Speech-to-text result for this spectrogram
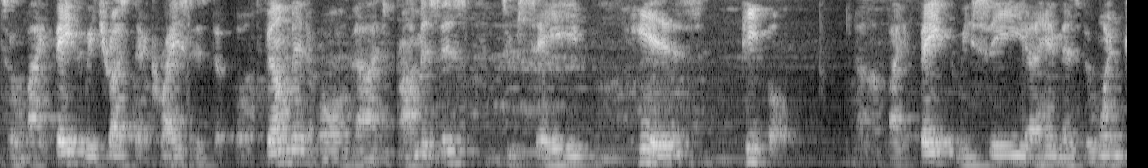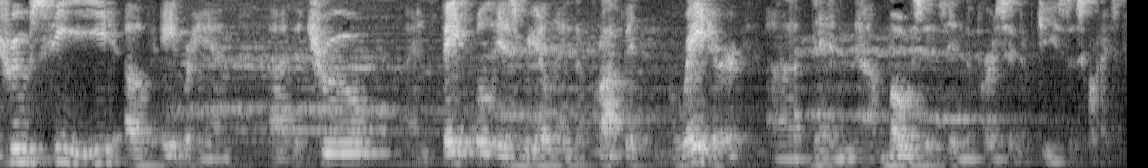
Uh, so by faith, we trust that Christ is the fulfillment of all God's promises to save His people. By faith, we see uh, him as the one true seed of Abraham, uh, the true and faithful Israel, and the prophet greater uh, than uh, Moses in the person of Jesus Christ.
